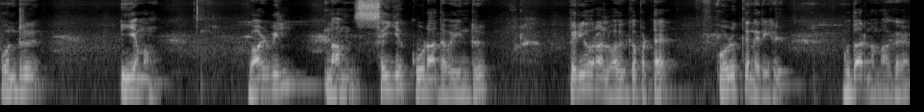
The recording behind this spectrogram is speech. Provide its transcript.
ஒன்று இயமம். வாழ்வில் நாம் செய்யக்கூடாதவை என்று பெரியோரால் வகுக்கப்பட்ட ஒழுக்க நெறிகள். உதாரணமாக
